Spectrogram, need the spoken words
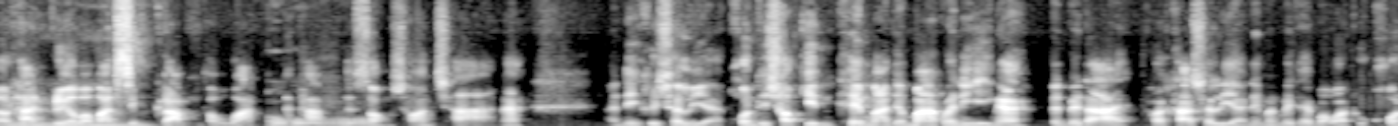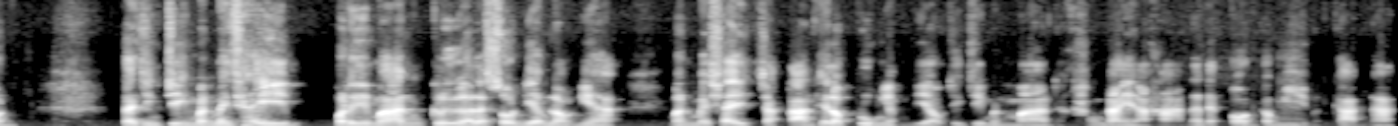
เราทานเกลือประมาณสิบกรัมต่อวันนะครับหรือสองช้อนชานะ อันนี้คือเฉลี่ยคนที่ชอบกินเค็มอาจจะมากกว่านี้อีกนะ เป็นไปได้ เพราะค่าเฉลี่ยนี่มันไม่ใช่บอกว่าทุกคน แต่จริง ๆ มันไม่ใช่ปริมาณเกลือและโซเดียมเหล่านี้มันไม่ใช่จากการที่เราปรุงอย่างเดียว จริง ๆ มันมาข้างในอาหารตั้งแต่ต้นก็มีเหมือนกันนะ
